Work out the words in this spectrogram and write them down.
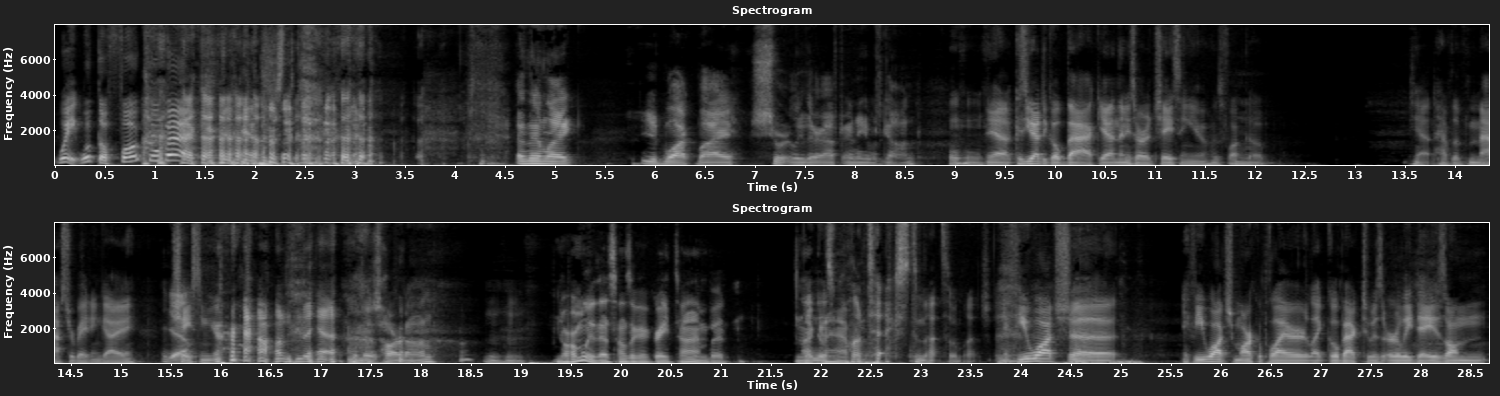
"Wait, what the fuck? Go back!" It was just- And then like you'd walk by shortly thereafter and he was gone. Mm-hmm. yeah, because you had to go back. Yeah, and then he started chasing you. It was fucked mm-hmm. up. Yeah, have the masturbating guy Yeah. chasing you around. yeah. With his heart on. Mm-hmm. normally that sounds like a great time, but not in gonna this happen. context, not so much. If you watch, uh, if you watch Markiplier, like go back to his early days on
